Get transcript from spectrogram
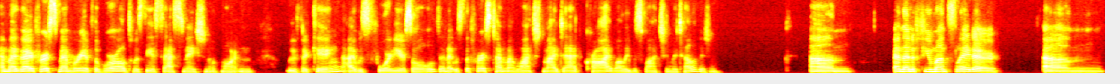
And my very first memory of the world was the assassination of Martin Luther King. I was four years old, and it was the first time I watched my dad cry while he was watching the television. Um, and then a few months later, um,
